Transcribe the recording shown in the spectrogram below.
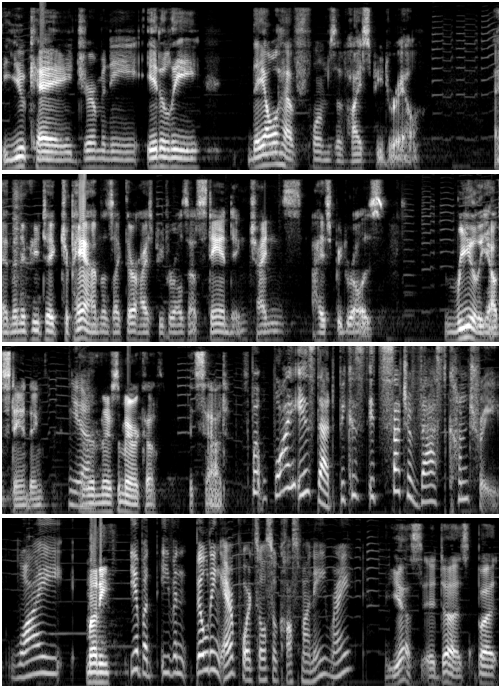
the UK, Germany, Italy, they all have forms of high speed rail. And then if you take Japan, it's like their high speed rail is outstanding. Chinese high speed rail is really outstanding. Yeah. And then there's America. It's sad. But why is that? Because it's such a vast country. Why? Money, Yeah, but even building airports also costs money, right? Yes, it does. But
